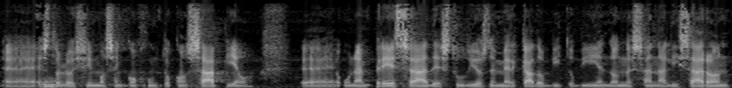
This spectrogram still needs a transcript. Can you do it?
Eh, esto lo hicimos en conjunto con Sapio, eh, una empresa de estudios de mercado B2B, en donde se analizaron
